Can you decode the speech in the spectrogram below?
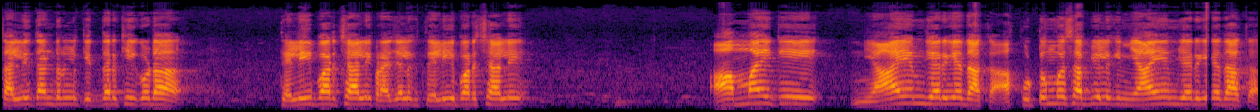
తల్లిదండ్రులకి ఇద్దరికీ కూడా తెలియపరచాలి ప్రజలకు తెలియపరచాలి. ఆ అమ్మాయికి న్యాయం జరిగేదాకా ఆ కుటుంబ సభ్యులకి న్యాయం జరిగేదాకా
